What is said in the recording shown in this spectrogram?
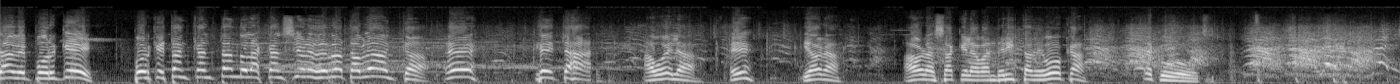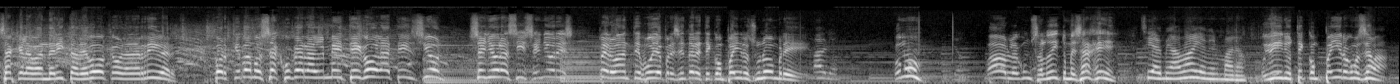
¿Sabe por qué? Porque están cantando las canciones de Rata Blanca. ¿Eh? ¿Qué tal? Abuela, ¿eh? Y ahora, ahora saque la banderita de boca. Escuche. Saque la banderita de boca o la de River. Porque vamos a jugar al mete gol. Atención, señoras y señores. Pero antes voy a presentar a este compañero su nombre. Pablo. ¿Cómo? Pablo, ¿algún saludito, mensaje? Sí, a mi mamá y a mi hermano. Muy bien, ¿y usted, compañero, cómo se llama?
